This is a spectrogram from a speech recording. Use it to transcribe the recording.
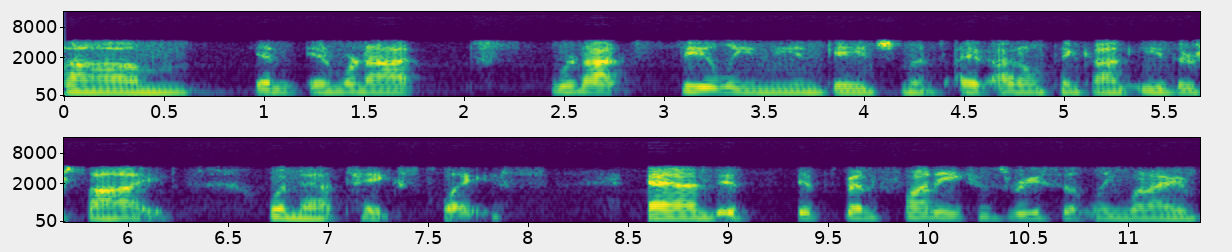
um, and and we're not we're not feeling the engagement. I, I don't think on either side when that takes place, and it's it's been funny because recently when I've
